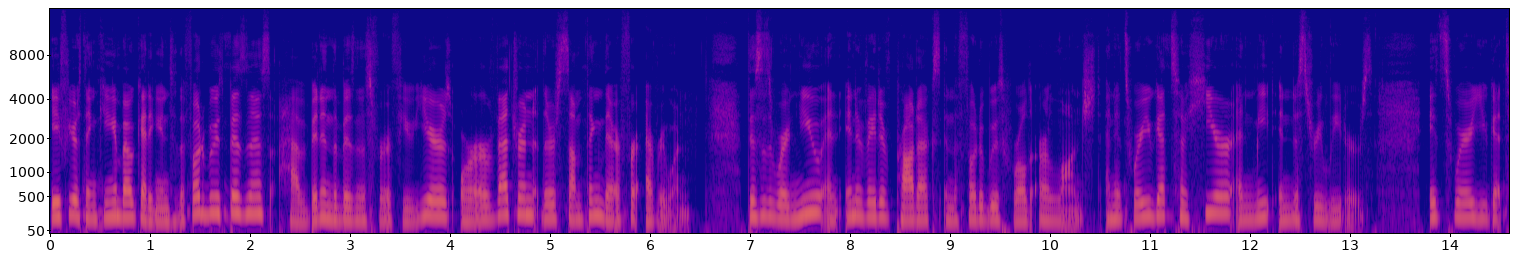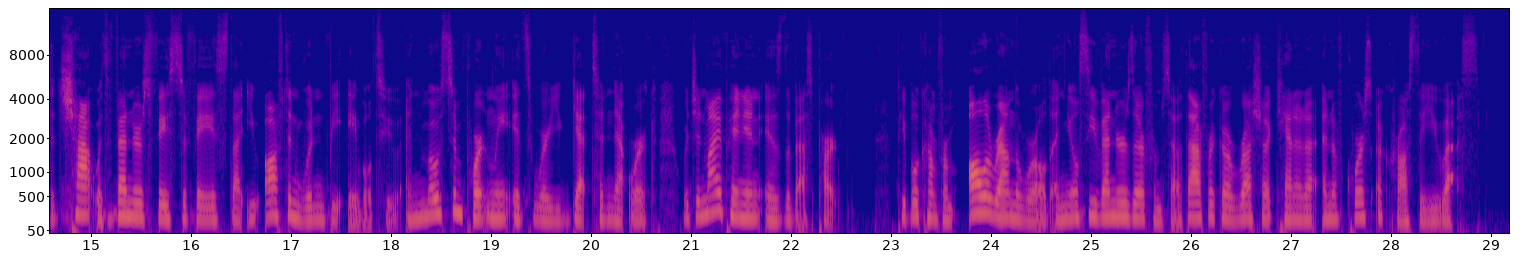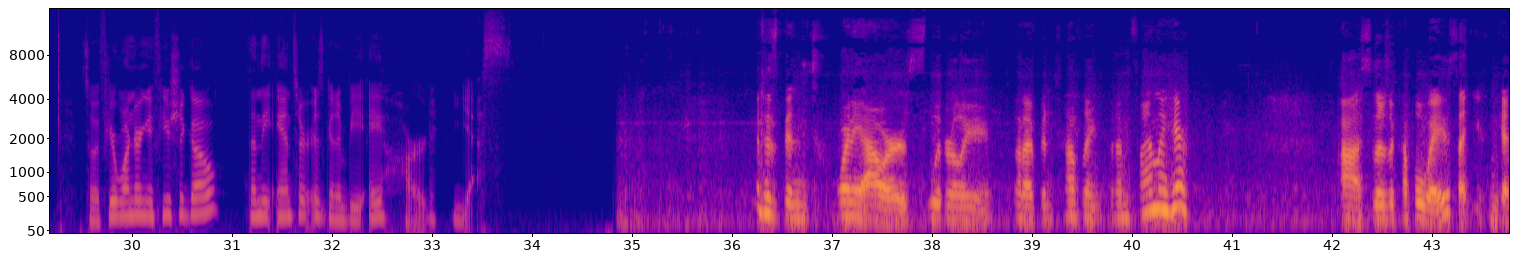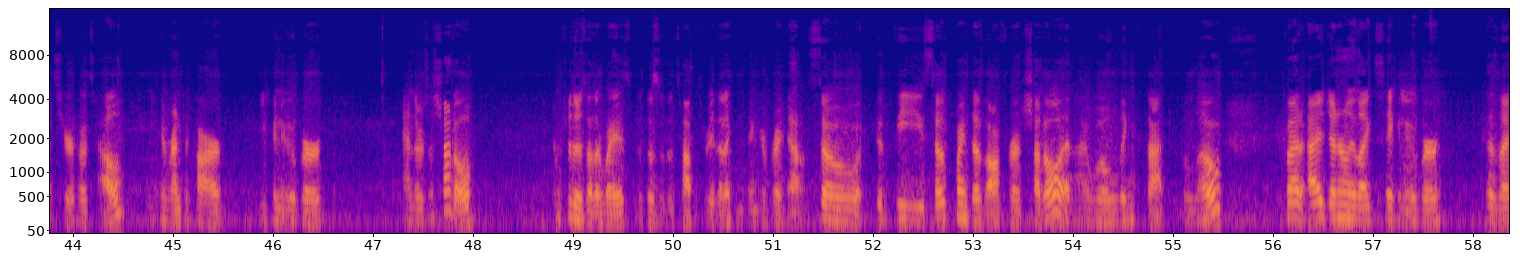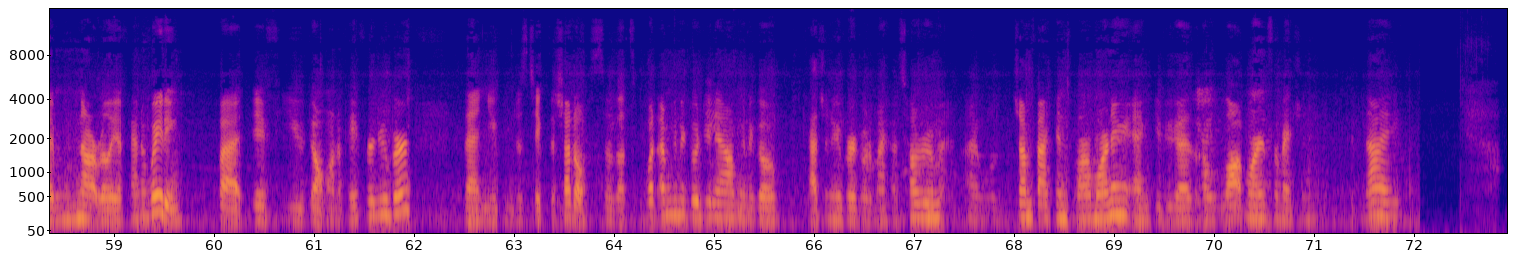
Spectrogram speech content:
If you're thinking about getting into the photo booth business, have been in the business for a few years, or are a veteran, there's something there for everyone. This is where new and innovative products in the photo booth world are launched, and it's where you get to hear and meet industry leaders. It's where you get to chat with vendors face to face that you often wouldn't be able to. And most importantly, it's where you get to network, which, in my opinion, is the best part. People come from all around the world, and you'll see vendors there from South Africa, Russia, Canada, and of course across the US. So if you're wondering if you should go, then the answer is going to be a hard yes. It has been 20 hours, literally, that I've been traveling, but I'm finally here. Uh, so there's a couple ways that you can get to your hotel. You can rent a car, you can Uber, and there's a shuttle I'm sure there's other ways, but those are the top three that I can think of right now. So the South Point does offer a shuttle, and I will link that below. But I generally like to take an Uber because I'm not really a fan of waiting. But if you don't want to pay for an Uber, then you can just take the shuttle. So that's what I'm going to go do now. I'm going to go catch an Uber, go to my hotel room. And I will jump back in tomorrow morning and give you guys a lot more information. Good night.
